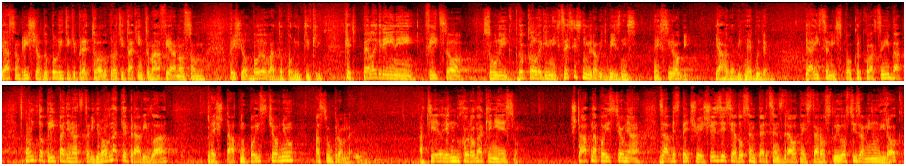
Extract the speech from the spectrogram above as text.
Ja som prišiel do politiky preto, lebo proti takýmto mafiánom som prišiel bojovať do politiky. Keď Pellegrini, Fico, Sulík, kdokoľvek iný chce si s nimi robiť biznis, nech si robí. Ja ho robiť nebudem. Ja im chcem ich z pokrku a chcem iba v tomto prípade nadstaviť rovnaké pravidlá pre štátnu poisťovňu a súkromné. A tie jednoducho rovnaké nie sú. Štátna poisťovňa zabezpečuje 68% zdravotnej starostlivosti za minulý rok,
